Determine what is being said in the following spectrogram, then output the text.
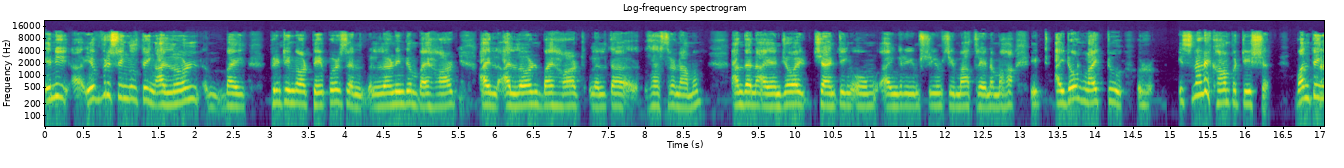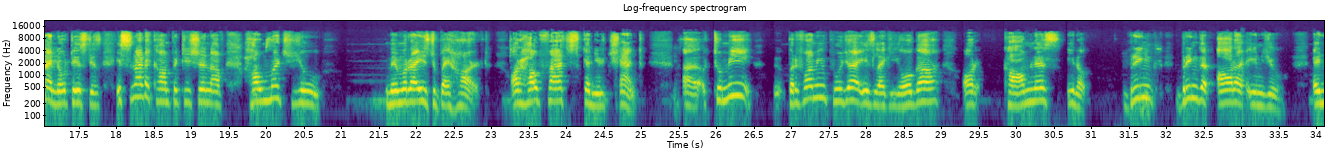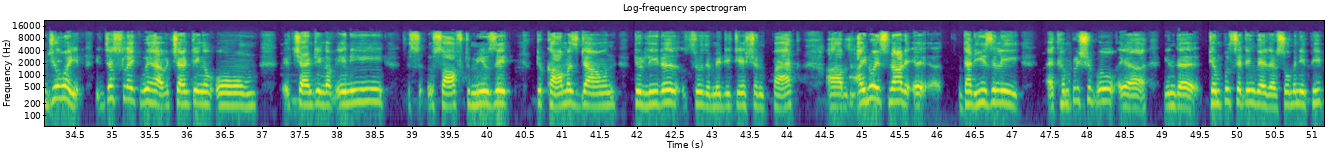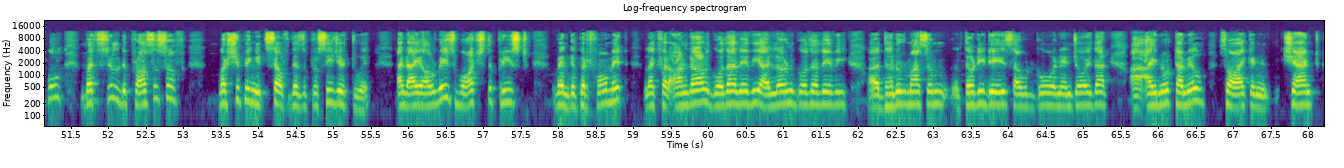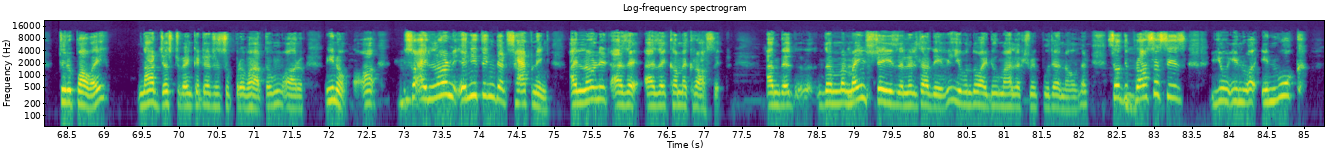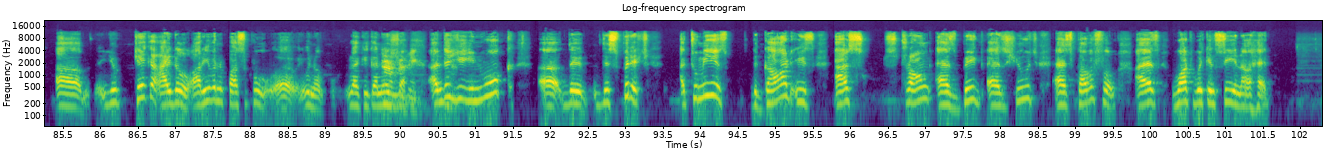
any, uh, every single thing I learned by printing out papers and learning them by heart. I, I learned by heart Lalita Sahasranamam and then I enjoy chanting Om Angrim Shri Shri Matre Namaha. It, I don't like to, it's not a competition. One thing I noticed is it's not a competition of how much you memorized by heart or how fast can you chant. Uh, to me, performing puja is like yoga or calmness, you know, bring bring that aura in you. Enjoy it. Just like we have chanting of Om, chanting of any soft music to calm us down, to lead us through the meditation path. Um, I know it's not uh, that easily accomplishable uh, in the temple setting where there are so many people, but still the process of worshipping itself, there's a procedure to it. And I always watch the priest when they perform it. Like for Andal, Goda Devi, I learned Goda Devi, uh, Dhanur Masam, 30 days, I would go and enjoy that. I know Tamil, so I can chant Tirupavai, not just Venkateswara Suprabhatam or, you know. Uh, so I learn anything that's happening. I learn it as I, as I come across it and the, the mainstay is Lalita Devi, even though I do Mahalakshmi Puja and all that. So the mm. process is you invo- invoke, uh, you take an idol or even a pasupu, uh, you know, like a Ganesha, and then you invoke uh, the the spirit. Uh, to me, is the God is as strong, as big, as huge, as powerful as what we can see in our head.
